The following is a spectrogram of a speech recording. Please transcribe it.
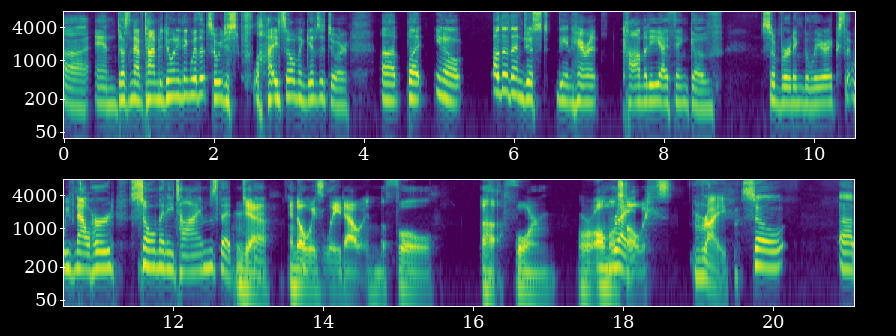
uh, and doesn't have time to do anything with it. So he just flies home and gives it to her. Uh, but you know, other than just the inherent comedy, I think of subverting the lyrics that we've now heard so many times that Yeah, that- and always laid out in the full uh form, or almost Right. always. Right. So, uh,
